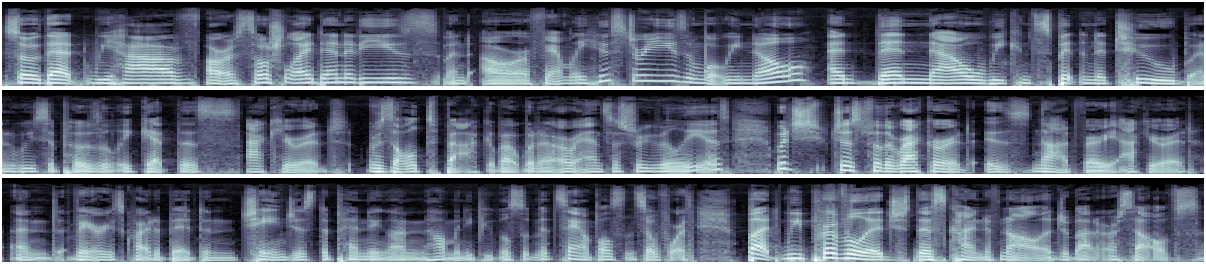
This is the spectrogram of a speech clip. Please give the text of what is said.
so that we have our social identities and our family histories and what we know, and then now we can spit in a tube and we supposedly get this accurate result back about what our ancestry really is, which just for the record is not very accurate and varies quite a bit and changes depending on how many people submit samples and so forth. But we privilege this kind of knowledge about ourselves.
